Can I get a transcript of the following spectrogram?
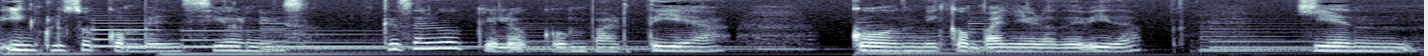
incluso convenciones, que es algo que lo compartía con mi compañero de vida, quien,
